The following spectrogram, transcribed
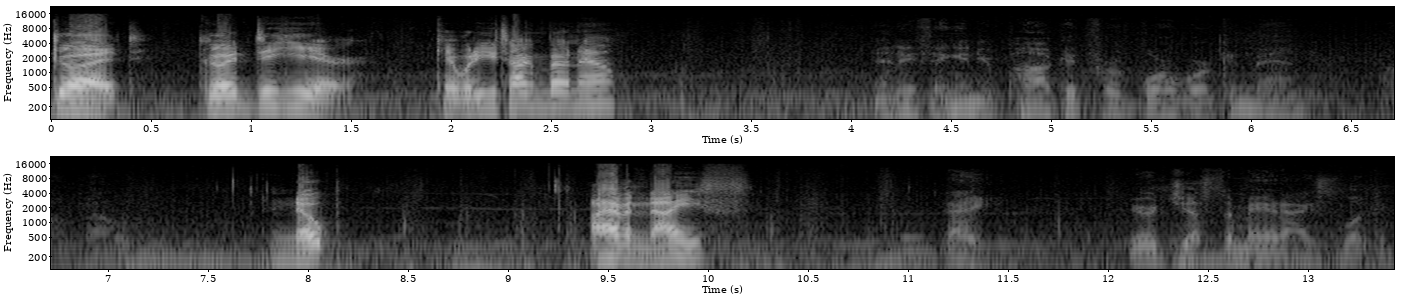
Good. Good to hear. Okay, what are you talking about now? Anything in your pocket for a poor working man? Nope. I have a knife. Hey, you're just the man I was looking for.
